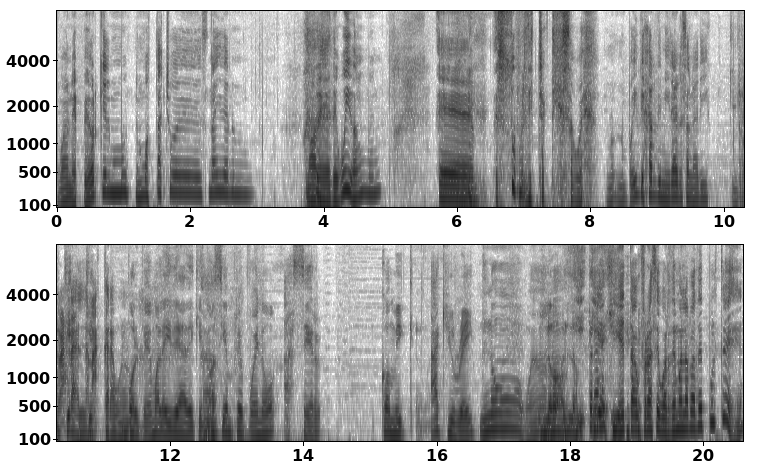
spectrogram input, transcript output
bueno, es peor que el, mostacho de Snyder, no, de, de Whedon. Eh, es súper distractiva esa weá. No, no podéis dejar de mirar esa nariz rara en la máscara, weón. Volvemos a la idea de que no Ah. siempre es bueno hacer comic accurate. No, weón. Lo- no. los Y, y- trajes. y esta frase, guardémosla para Deadpool 3, ¿eh?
